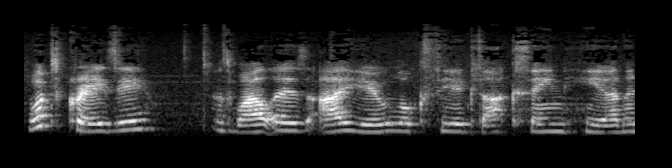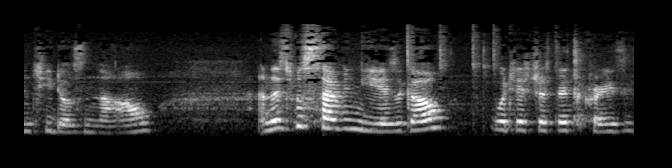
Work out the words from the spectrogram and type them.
What's crazy as well is IU looks the exact same here than she does now. And this was seven years ago, which is just, it's crazy.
